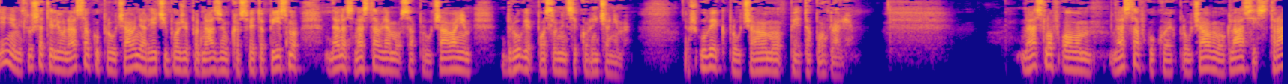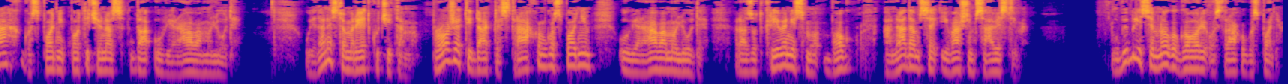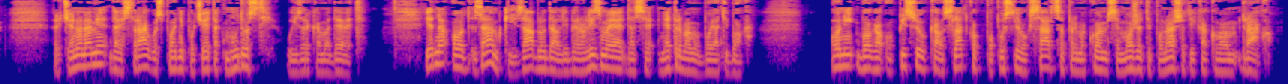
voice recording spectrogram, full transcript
Cijenjeni slušatelji, u nastavku proučavanja riječi Bože pod nazivom kroz sveto pismo, danas nastavljamo sa proučavanjem druge poslanice Korinčanima. Još uvijek proučavamo peto poglavlje. Naslov ovom nastavku kojeg proučavamo glasi Strah gospodnji potiče nas da uvjeravamo ljude. U 11. rijetku čitamo Prožeti dakle strahom gospodnjim uvjeravamo ljude. Razotkriveni smo Bogu, a nadam se i vašim savjestima. U Bibliji se mnogo govori o strahu gospodnjem. Rečeno nam je da je strah gospodnji početak mudrosti u izrekama devet. Jedna od zamki zabluda liberalizma je da se ne trebamo bojati Boga. Oni Boga opisuju kao slatkog popustljivog starca prema kojem se možete ponašati kako vam drago.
